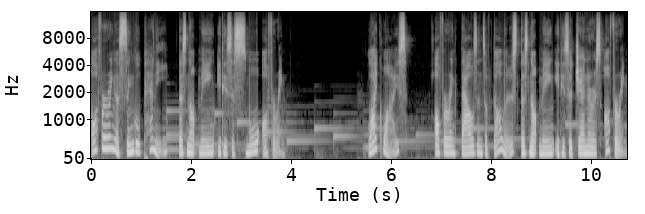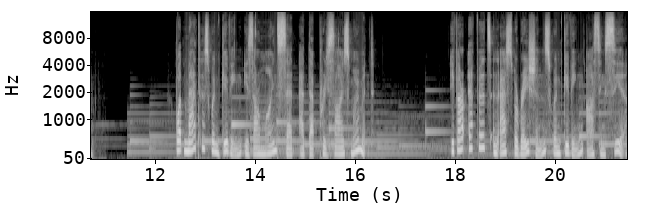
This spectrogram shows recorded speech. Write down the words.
Offering a single penny does not mean it is a small offering. Likewise, offering thousands of dollars does not mean it is a generous offering. What matters when giving is our mindset at that precise moment. If our efforts and aspirations when giving are sincere,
